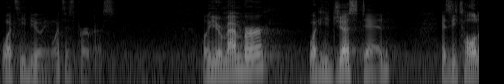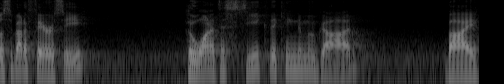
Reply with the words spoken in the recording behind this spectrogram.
What's he doing? What's his purpose? Well, you remember what he just did is he told us about a Pharisee who wanted to seek the kingdom of God by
